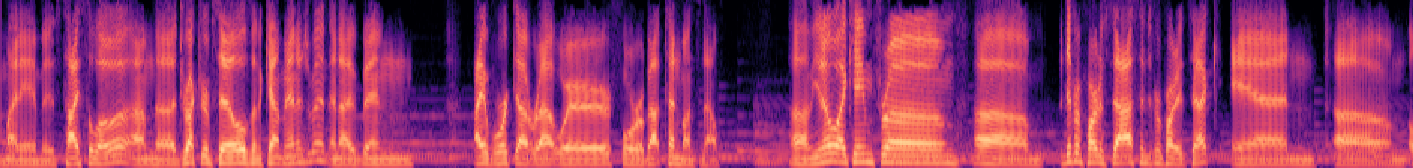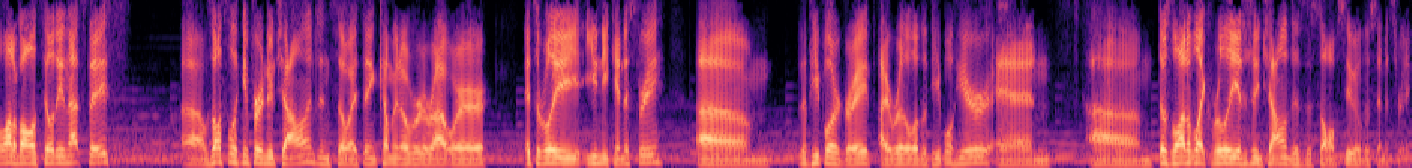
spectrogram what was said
my name is Ty Cieloha. I'm the Director of Sales and Account Management, and I've been, I've worked at Routeware for about 10 months now. Um, you know, I came from um, a different part of SaaS and different part of tech, and um, a lot of volatility in that space. Uh, I was also looking for a new challenge, and so I think coming over to Routeware, it's a really unique industry. Um, the people are great. I really love the people here, and um, there's a lot of like really interesting challenges to solve too in this industry.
